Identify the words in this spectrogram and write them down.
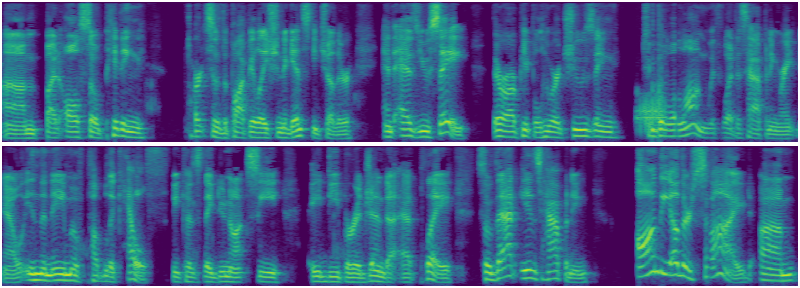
um, but also pitting parts of the population against each other. And as you say, there are people who are choosing to go along with what is happening right now in the name of public health because they do not see a deeper agenda at play. So that is happening. On the other side, um,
